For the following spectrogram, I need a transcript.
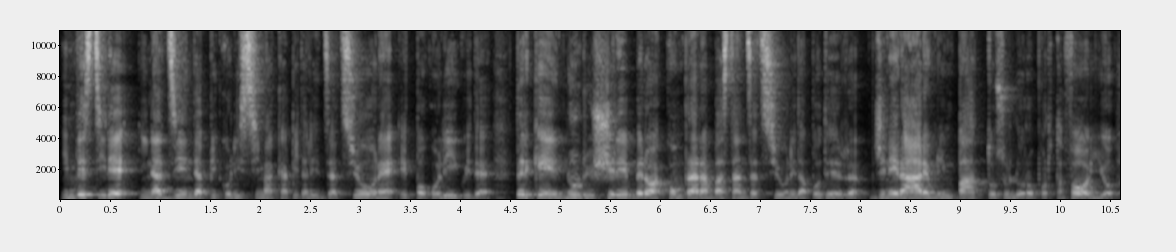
Investire in aziende a piccolissima capitalizzazione e poco liquide, perché non riuscirebbero a comprare abbastanza azioni da poter generare un impatto sul loro portafoglio.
